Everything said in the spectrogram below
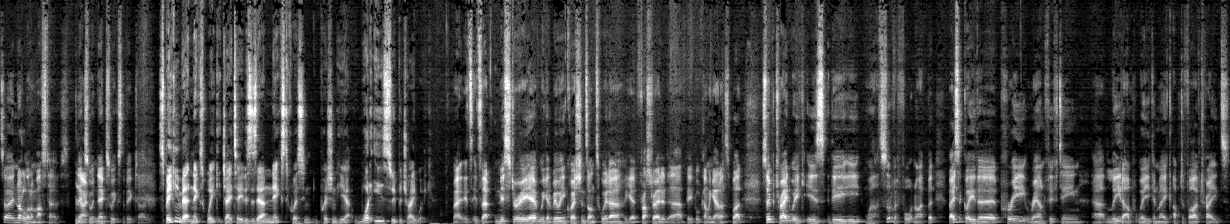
So not a lot of must-haves. No. Next week, next week's the big target. Speaking about next week, JT, this is our next question. Question here: What is Super Trade Week? Mate, it's it's that mystery. We get a billion questions on Twitter. We get frustrated uh, people coming at us. But Super Trade Week is the well, it's sort of a fortnight, but basically the pre-round fifteen uh, lead up where you can make up to five trades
